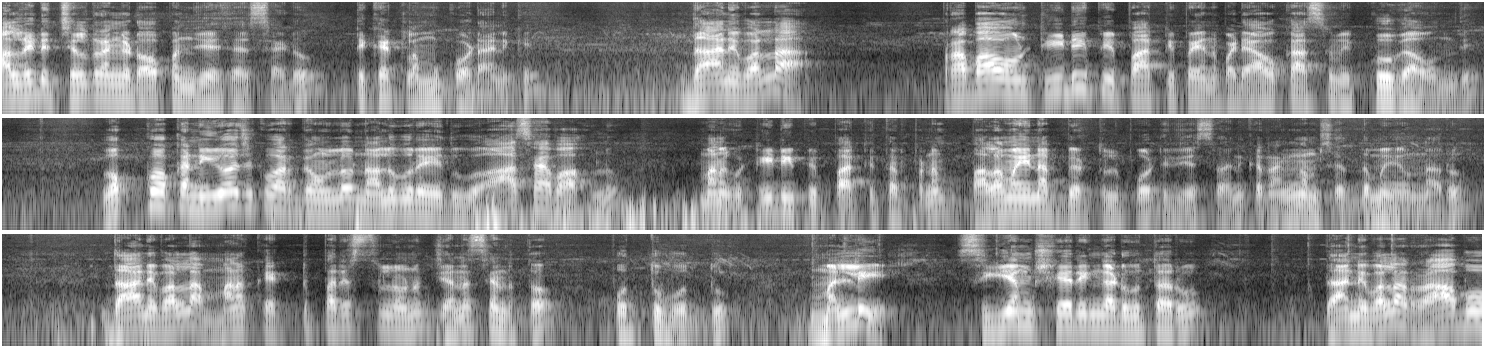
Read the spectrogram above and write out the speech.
ఆల్రెడీ చిల్లరంగడి ఓపెన్ చేసేసాడు టికెట్లు అమ్ముకోవడానికి. దానివల్ల ప్రభావం టీడీపీ పార్టీ పైన పడే అవకాశం ఎక్కువగా ఉంది. ఒక్కొక్క నియోజకవర్గంలో నలుగురు ఐదు ఆశావాహులు మనకు టీడీపీ పార్టీ తరఫున బలమైన అభ్యర్థులు పోటీ చేసేదానికి రంగం సిద్ధమై ఉన్నారు. దానివల్ల మనకు ఎట్టి పరిస్థితుల్లోనూ జనసేనతో పొత్తు వద్దు. మళ్ళీ సీఎం షేరింగ్ అడుగుతారు. దానివల్ల రాబో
